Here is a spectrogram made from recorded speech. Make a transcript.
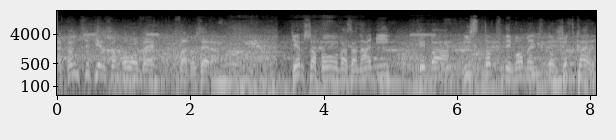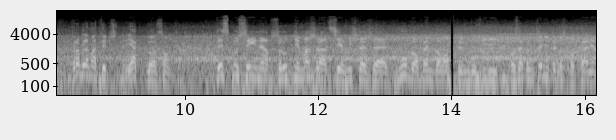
Sędzia kończy pierwszą połowę 2 do 0. Pierwsza połowa za nami. Chyba istotny moment to rzut karny. Problematyczny. Jak go sądzasz? Dyskusyjny, absolutnie masz rację. Myślę, że długo będą o tym mówili po zakończeniu tego spotkania,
